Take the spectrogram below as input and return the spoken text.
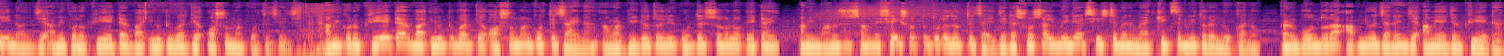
এই নয় যে আমি কোনো ক্রিয়েটার বা ইউটিউবারকে অসম্মান করতে চাইছি। আমি কোনো ক্রিয়েটার বা ইউটিউবারকে অসম্মান করতে চাই না। আমার ভিডিও তৈরির উদ্দেশ্য হলো এটাই, আমি মানুষের সামনে সেই সত্য তুলে ধরতে চাই যেটা সোশ্যাল মিডিয়ার সিস্টেমের ম্যাট্রিক্সের ভিতরে লুকানো। কারণ বন্ধুরা, আপনিও জানেন যে আমি একজন ক্রিয়েটার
